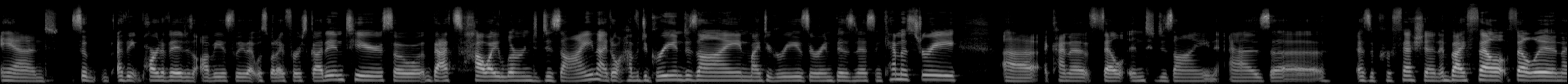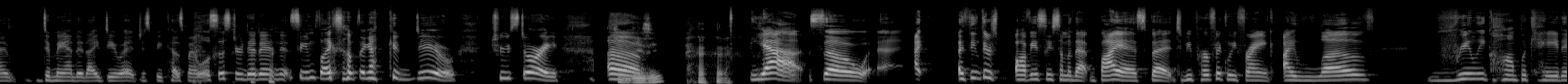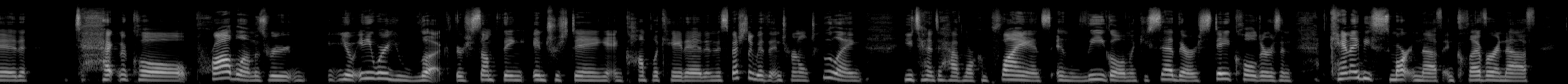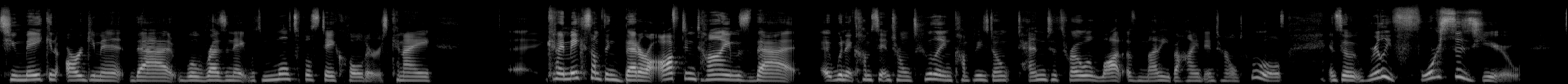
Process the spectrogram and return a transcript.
and so I think part of it is obviously that was what I first got into. So that's how I learned design. I don't have a degree in design. My degrees are in business and chemistry. Uh, I kind of fell into design as a as a profession and by fell fell in i demanded i do it just because my little sister did it and it seems like something i could do true story um, easy yeah so i i think there's obviously some of that bias but to be perfectly frank i love really complicated technical problems where you know anywhere you look there's something interesting and complicated and especially with internal tooling you tend to have more compliance and legal and like you said there are stakeholders and can i be smart enough and clever enough to make an argument that will resonate with multiple stakeholders? Can i eh, can i make something better? Oftentimes that Eh, when it comes to internal tooling, companies don't tend to throw a lot of money behind internal tools. And so it really forces you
